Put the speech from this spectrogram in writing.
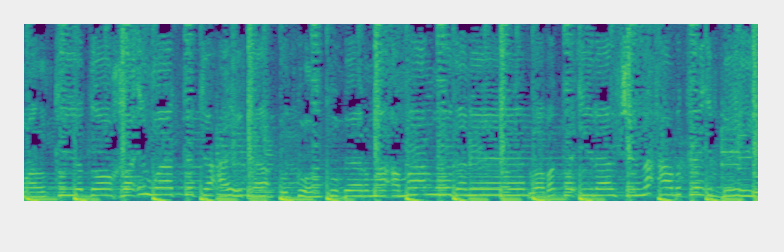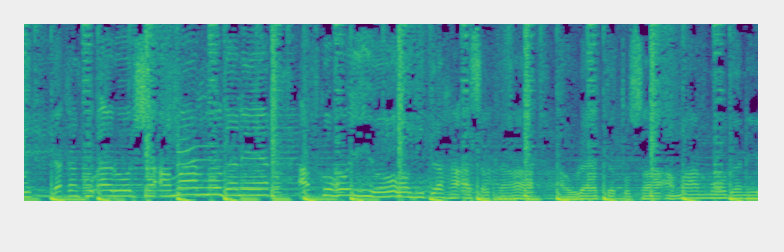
malkiyo dookha ilwaadka jacaylka udgoonku beerma ammaan mudane. Laba ka ilaalsha nacabka irdhiy dhaqanku aroorsha ammaan mudane. Afka hoyiyo hiddaha asalka awlaadka tusaa ammaan mudane.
